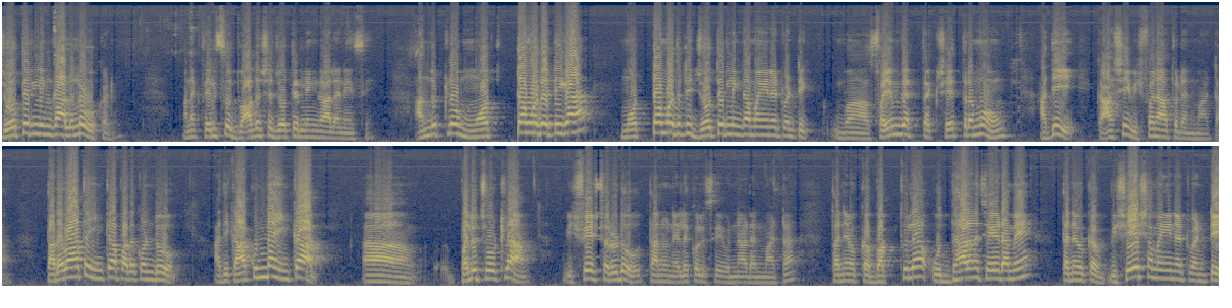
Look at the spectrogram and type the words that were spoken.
జ్యోతిర్లింగాలలో ఒకడు. మనకు తెలుసు ద్వాదశ జ్యోతిర్లింగాలు అనేసి అందుట్లో మొట్టమొదటిగా మొట్టమొదటి జ్యోతిర్లింగమైనటువంటి స్వయం వ్యక్త క్షేత్రము అది కాశీ విశ్వనాథుడు అనమాట తర్వాత ఇంకా పదకొండు అది కాకుండా ఇంకా పలు చోట్ల విశ్వేశ్వరుడు తను నెలకొలిసి ఉన్నాడనమాట తన యొక్క భక్తుల ఉద్ధారణ చేయడమే తన యొక్క విశేషమైనటువంటి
